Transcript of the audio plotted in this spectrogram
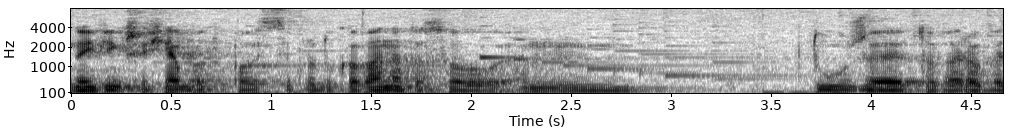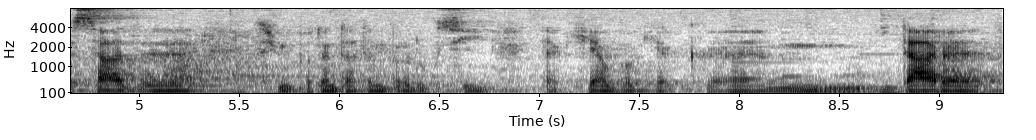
No i większość jabłek w Polsce produkowana to są duże towarowe sady. Jesteśmy potentatem produkcji takich jabłek jak Daret,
